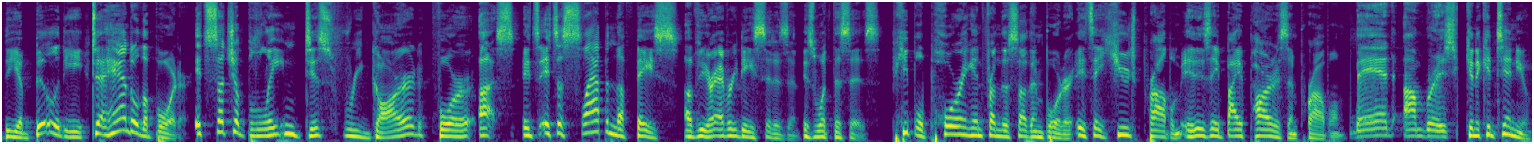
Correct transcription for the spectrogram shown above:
the ability to handle the border. It's such a blatant disregard for us. It's it's a slap in the face of your everyday citizen is what this is. People pouring in from the southern border. It's a huge problem. It is a bipartisan problem. Bad hombres. Can it continue?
